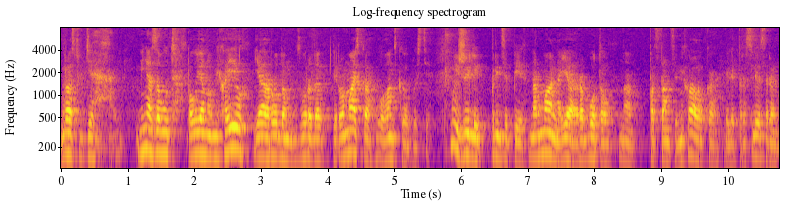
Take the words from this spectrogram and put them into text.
Здравствуйте. Меня зовут Полуянов Михаил, я родом из города Первомайска Луганской области. Мы жили, в принципе, нормально. Я работал на подстанции Михайловка электрослесарем.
